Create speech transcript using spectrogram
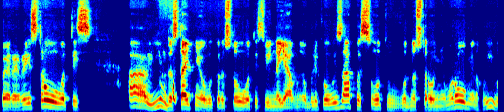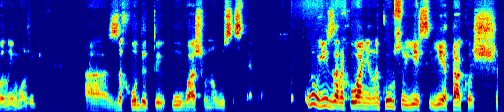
перереєстровуватись. А їм достатньо використовувати свій наявний обліковий запис от в односторонньому роумінгу, і вони можуть заходити у вашу нову систему. Ну і зарахування на курсу є, є також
